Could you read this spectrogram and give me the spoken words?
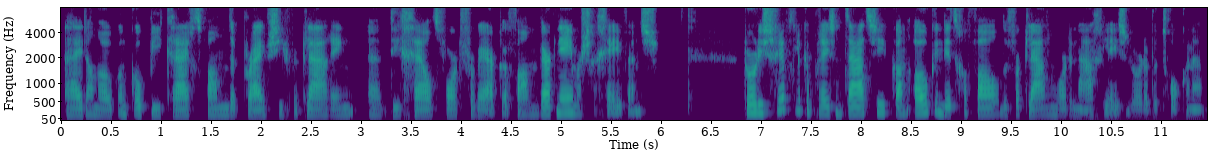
hij dan ook een kopie krijgt van de privacyverklaring uh, die geldt voor het verwerken van werknemersgegevens. Door die schriftelijke presentatie kan ook in dit geval de verklaring worden nagelezen door de betrokkenen.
